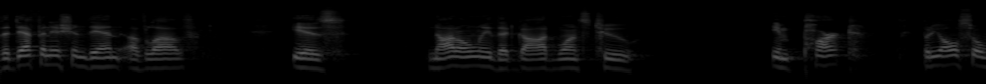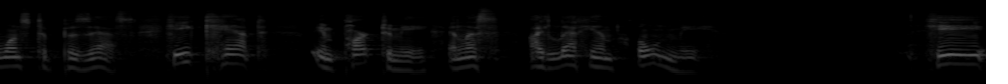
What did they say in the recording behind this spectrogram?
The definition then of love is not only that God wants to impart, but He also wants to possess. He can't impart to me unless I let Him own me. He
